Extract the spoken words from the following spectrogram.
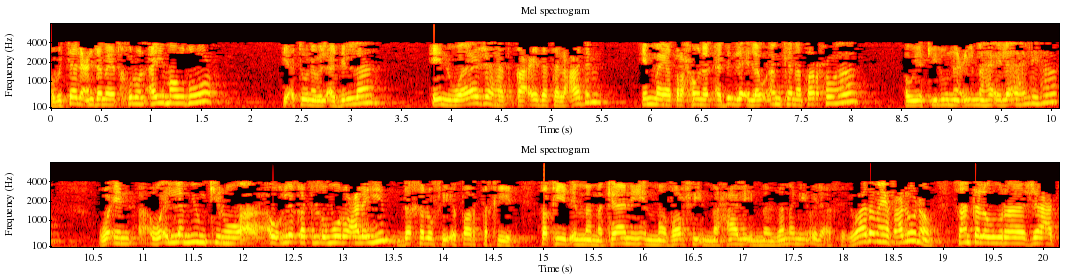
وبالتالي عندما يدخلون أي موضوع يأتون بالأدلة إن واجهت قاعدة العدل إما يطرحون الأدلة لو أمكن طرحها أو يكلون علمها إلى أهلها وإن, وإن لم يمكن أغلقت الأمور عليهم دخلوا في إطار تقييد. تقييد إما مكاني إما ظرفي إما حالي إما زمني وإلى آخره. وهذا ما يفعلونه. فأنت لو راجعت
